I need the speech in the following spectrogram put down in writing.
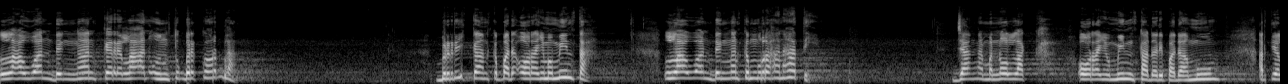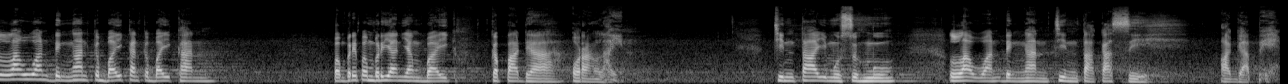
lawan dengan kerelaan untuk berkorban. Berikan kepada orang yang meminta, lawan dengan kemurahan hati. Jangan menolak orang yang minta daripadamu, artinya lawan dengan kebaikan-kebaikan, pemberi-pemberian yang baik kepada orang lain. Cintai musuhmu, lawan dengan cinta kasih agape.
